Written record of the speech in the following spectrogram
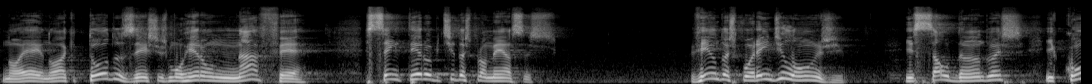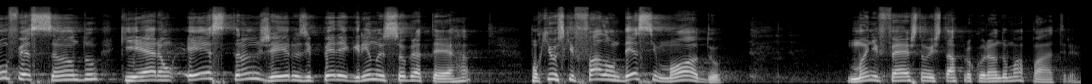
Noé, Enoque, todos estes morreram na fé sem ter obtido as promessas, vendo-as, porém, de longe, e saudando-as, e confessando que eram estrangeiros e peregrinos sobre a terra, porque os que falam desse modo manifestam estar procurando uma pátria.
